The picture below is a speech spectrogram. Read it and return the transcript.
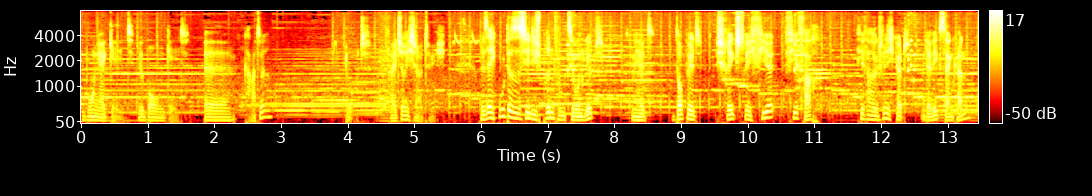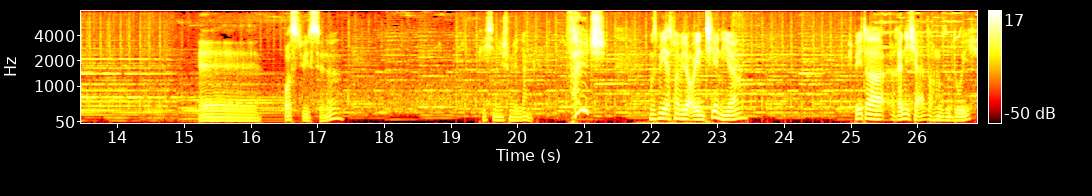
Wir brauchen ja Geld. Wir brauchen Geld. Äh, Karte? Dort. Falsche Richtung natürlich. Und es ist echt gut, dass es hier die Sprintfunktion gibt. Dass man halt doppelt, Schrägstrich, vier, vierfach, vierfache Geschwindigkeit unterwegs sein kann. Äh, Ostwüste, ne? Gehe ich denn hier schon wieder lang? Falsch! Muss mich erstmal wieder orientieren hier. Später renne ich ja einfach nur so durch.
